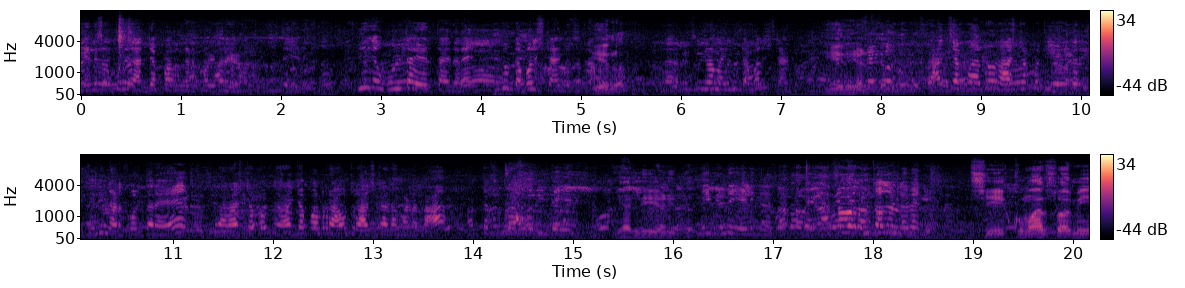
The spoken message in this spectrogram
ಹೇಳಿರೋದು ರಾಜ್ಯಪಾಲರು ನಡ್ಕೊಳ್ತಾರೆ ಹಿಂದೆ ಹೇಳಿದ್ರು. ಈಗ ಉಲ್ಟಾ ಹೇಳ್ತಾ ಇದ್ದಾರೆ ಇದು ಡಬಲ್ ಸ್ಟ್ಯಾಂಡರ್ಡ್ ಏನು? ಏನು ಹೇಳ್ತಾರೆ? ರಾಜ್ಯಪಾಲರು ರಾಷ್ಟ್ರಪತಿ ಹೇಳಿದ ರೀತಿಯಲ್ಲಿ ನಡ್ಕೊಳ್ತಾರೆ. ರಾಷ್ಟ್ರಪತಿ ರಾಜ್ಯಪಾಲರು ಯಾವತ್ತು ರಾಜಕಾರಣ ಮಾಡಲ್ಲ. ಅಂತ ಸಿದ್ದರಾಮಯ್ಯ ಹಿಂದೆ ಹೇಳಿದ್ರು. ಎಲ್ಲಿ ಹೇಳಿದ್ದೆ? ನೀವು ಹಿಂದೆ ಹೇಳಿದ್ರೆ two thousand eleven Shri Kumaraswamy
